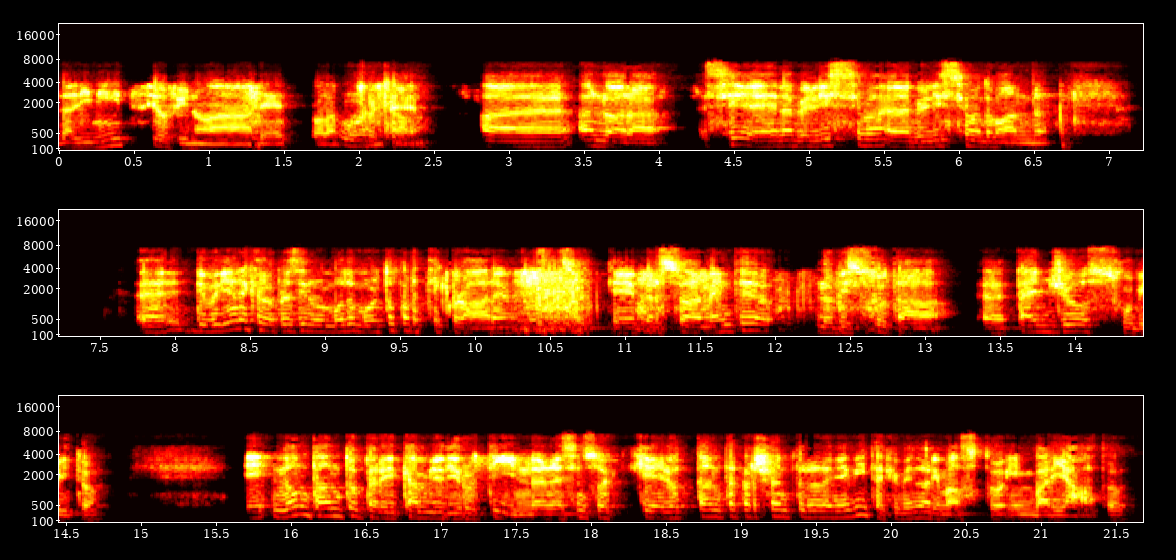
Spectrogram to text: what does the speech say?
dall'inizio fino a adesso la okay. uh, allora, sì, è una bellissima, è una bellissima domanda. Eh, devo dire che l'ho presa in un modo molto particolare, nel senso che personalmente l'ho vissuta eh, peggio subito. E non tanto per il cambio di routine, nel senso che l'80% della mia vita è più o meno rimasto invariato.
